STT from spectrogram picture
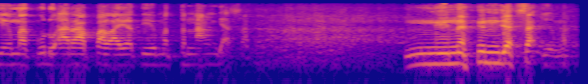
Iya mah kudu arapal ayat iya mah tenang jasa. Nginahin jasa iya mah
